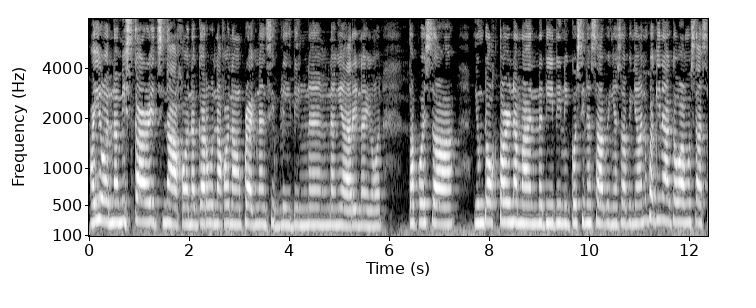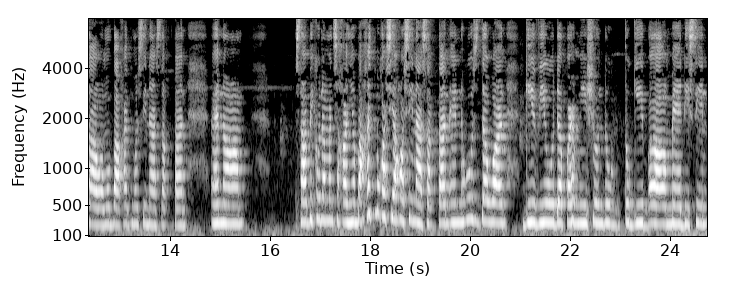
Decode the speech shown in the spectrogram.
ayun, na miscarriage na ako. Nagkaroon ako ng pregnancy bleeding nang nangyari na yon Tapos, uh, yung doctor naman, nadidinig ko, sinasabi niya, sabi niya, ano ba ginagawa mo sa asawa mo? Bakit mo sinasaktan? And, um, sabi ko naman sa kanya, bakit mo kasi ako sinasaktan and who's the one give you the permission to, to give uh, medicine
